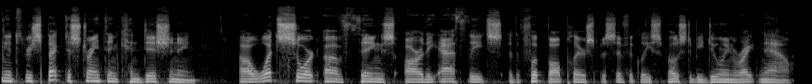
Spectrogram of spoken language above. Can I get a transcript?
with respect to strength and conditioning, uh, what sort of things are the athletes, the football players specifically, supposed to be doing right now?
